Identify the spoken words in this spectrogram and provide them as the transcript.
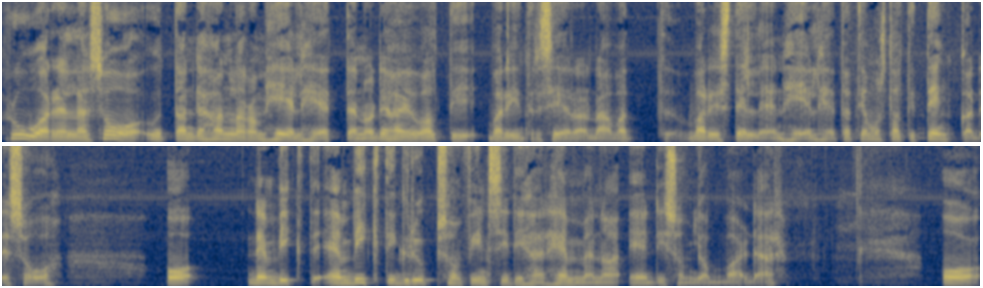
roar eller så, utan det handlar om helheten. Och det har jag alltid varit intresserad av, att varje ställe är en helhet. Att jag måste alltid tänka det så. Och den vikt, en viktig grupp som finns i de här hemmen är de som jobbar där. Och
